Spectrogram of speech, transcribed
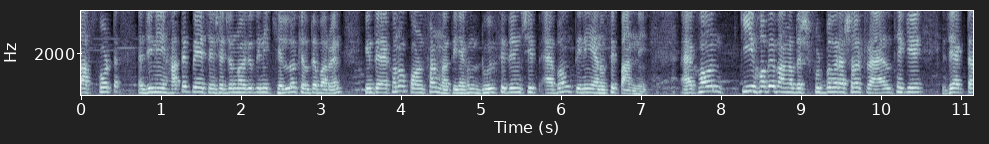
পাসপোর্ট, যিনি হাতে পেয়েছেন সেজন্য হয়তো তিনি খেললেও খেলতে পারবেন, কিন্তু এখনও কনফার্ম না, তিনি এখন ডুয়েল সিটিজেনশিপ এবং তিনি এনওসি পাননি। এখন কি হবে বাংলাদেশ ফুটবলের আসলে ট্রায়াল থেকে যে একটা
